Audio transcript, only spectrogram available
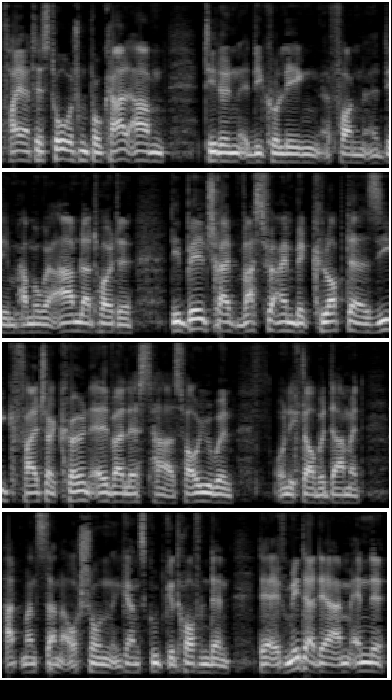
feiert historischen Pokalabend, titeln die Kollegen von dem Hamburger Abendblatt heute. Die Bild schreibt, was für ein bekloppter Sieg, falscher Köln-Elver lässt HSV jubeln. Und ich glaube, damit hat man es dann auch schon ganz gut getroffen, denn der Elfmeter, der am Ende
